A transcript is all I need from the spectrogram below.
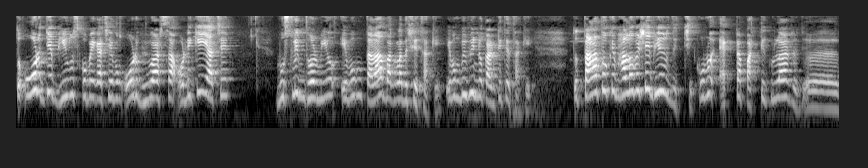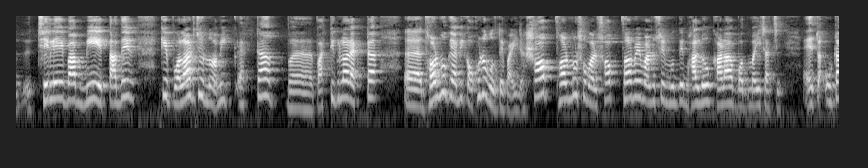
তো ওর যে ভিউজ কমে গেছে এবং ওর ভিউয়ার্সরা অনেকেই আছে মুসলিম ধর্মীয় এবং তারা বাংলাদেশে থাকে এবং বিভিন্ন কান্ট্রিতে থাকে। তো তারা তোকে ভালোবেসেই ভিউজ দিচ্ছে। কোনো একটা পার্টিকুলার ছেলে বা মেয়ে তাদেরকে বলার জন্য আমি একটা পার্টিকুলার একটা ধর্মকে আমি কখনো বলতে পারি না। সব ধর্ম সমান, সব ধর্মের মানুষের মধ্যে ভালো, খারাপ, বদমাইশ আছে। এটা, ওটা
